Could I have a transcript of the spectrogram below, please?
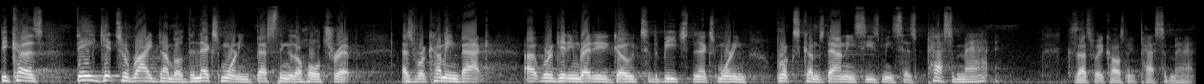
because they get to ride Dumbo the next morning, best thing of the whole trip. As we're coming back, uh, we're getting ready to go to the beach the next morning. Brooks comes down and he sees me and says, Pastor Matt, because that's what he calls me, Pastor Matt.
